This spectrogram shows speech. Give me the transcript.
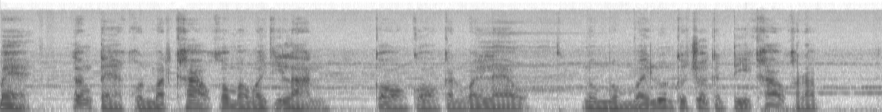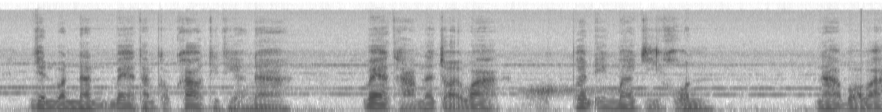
แม่ ตั้งแต่คนมัดข้าวเข้ามาไว้ที่ลาน กองกองกันไว้แล้ว หนุ่มๆวัยรุ่นก็ช่วยกันตีข้าวครับ เย็นวันนั้นแม่ทำกับข้าวที่เถียงนา แม่ถามน้าจ่อยว่า เพื่อนเองมากี่คนน้าบอกว่า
